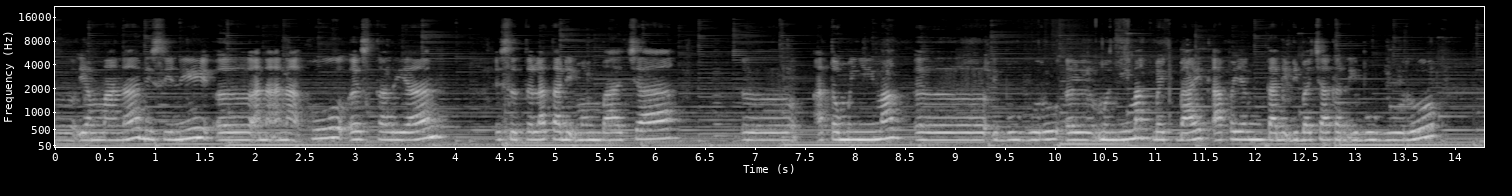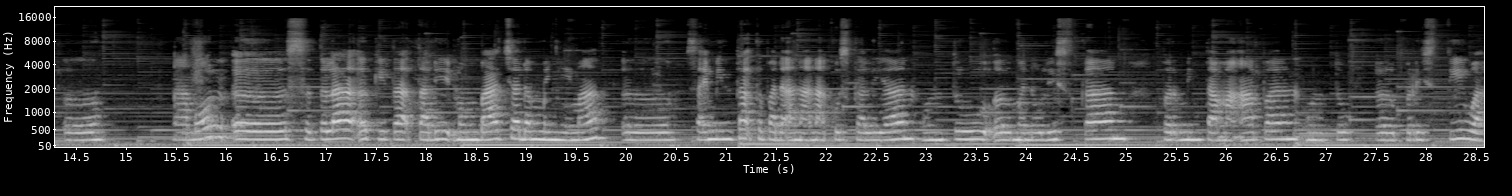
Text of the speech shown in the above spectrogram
uh, yang mana di sini uh, anak-anakku uh, sekalian uh, setelah tadi membaca uh, atau menyimak uh, ibu guru uh, menyimak baik-baik apa yang tadi dibacakan ibu guru uh, Namun eh, setelah eh, kita tadi membaca dan menyimak, eh, saya minta kepada anak-anakku sekalian untuk eh, menuliskan perminta maafan untuk eh, peristiwa.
